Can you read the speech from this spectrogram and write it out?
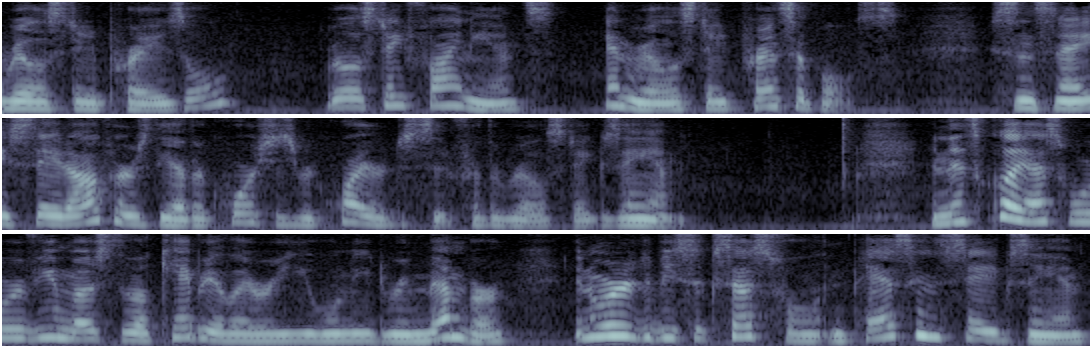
real estate appraisal, real estate finance, and real estate principles. Cincinnati State offers the other courses required to sit for the real estate exam. In this class, we'll review most of the vocabulary you will need to remember in order to be successful in passing the state exam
